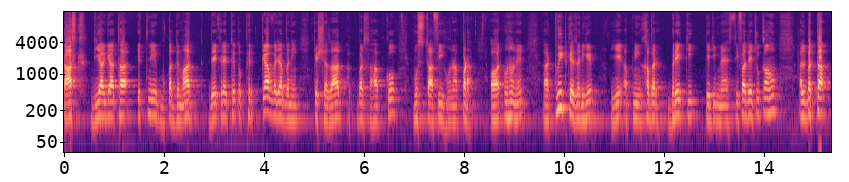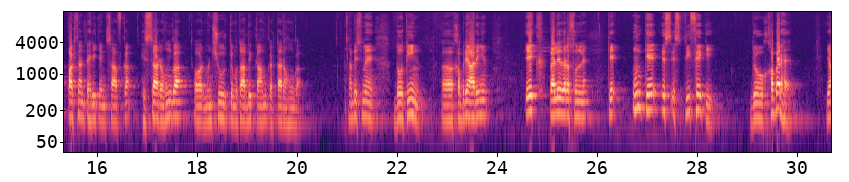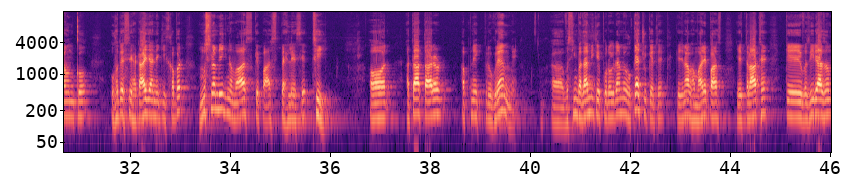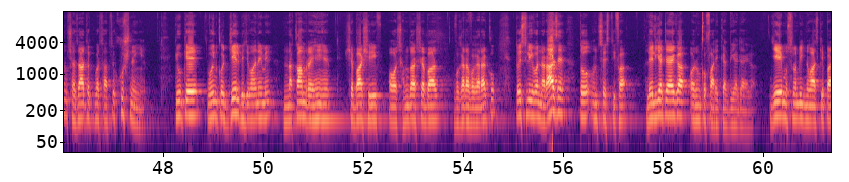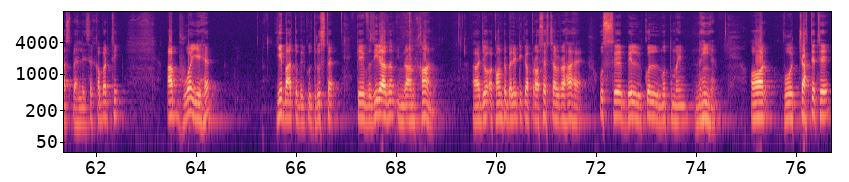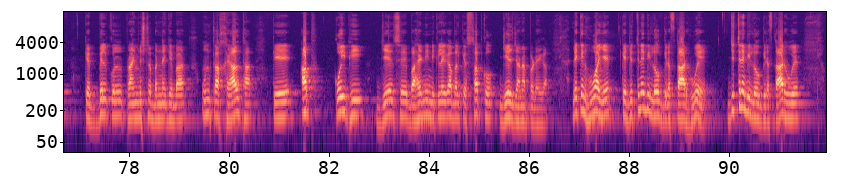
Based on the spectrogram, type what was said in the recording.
टास्क दिया गया था, इतनी मुकदमात देख रहे थे तो फिर क्या वजह बनी कि शहजाद अकबर साहब को मुस्ताफ़ी होना पड़ा? और उन्होंने ट्वीट के ज़रिए ये अपनी ख़बर ब्रेक की कि जी मैं इस्तीफ़ा दे चुका हूँ। अलबत् पाकिस्तान तहरीक इंसाफ का हिस्सा रहूँगा और मंशूर के मुताबिक काम करता रहूँगा। अब इसमें दो तीन ख़बरें आ रही हैं। एक, पहले ज़रा सुन लें कि उनके इस इस्तीफ़े की जो ख़बर है या उनको अहदे से हटाए जाने की खबर मुस्लिम लीग नवाज़ के पास पहले से थी। और अता तारड़ अपने एक प्रोग्राम में वसीम बदामी के प्रोग्राम में वो कह चुके थे कि जनाब हमारे पास ये इतलात हैं कि वज़ी अजम शहजाद अकबर साहब से खुश नहीं हैं, क्योंकि वो इनको जेल भिजवाने में नाकाम रहे हैं शबाज शरीफ और शमदा शहबाज वगैरह वगैरह को। तो इसलिए वह नाराज़ हैं। तो उनसे इस्तीफ़ा ले लिया जाएगा और उनको फ़ारिग कर दिया जाएगा। ये मुस्लिम लीग नवाज़ के पास पहले से ख़बर थी। अब हुआ ये है, ये बात तो बिल्कुल दुरुस्त है कि वज़ी अजम इमरान ख़ान जो अकाउंटेबिलिटी का प्रोसेस चल रहा है, उससे बिल्कुल मुतमिन नहीं है। और वो चाहते थे कि बिल्कुल प्राइम मिनिस्टर बनने के बाद उनका ख्याल था कि अब कोई भी जेल से बाहर नहीं निकलेगा, बल्कि सबको जेल जाना पड़ेगा। लेकिन हुआ ये कि जितने भी लोग गिरफ़्तार हुए, जितने भी लोग गिरफ़्तार हुए,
